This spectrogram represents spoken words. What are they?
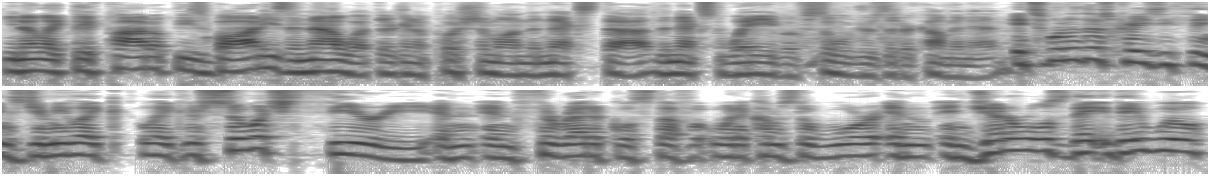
you know like they've piled up these bodies and now what they're going to push them on the next uh, the next wave of soldiers that are coming in It's one of those crazy things, Jimmy. Like like there's so much theory and, and theoretical stuff when it comes to war. And, and generals, they they will.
